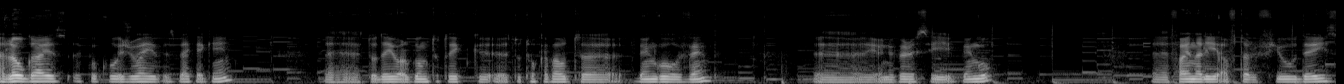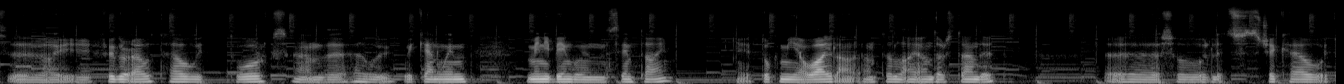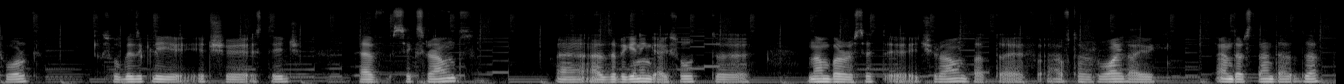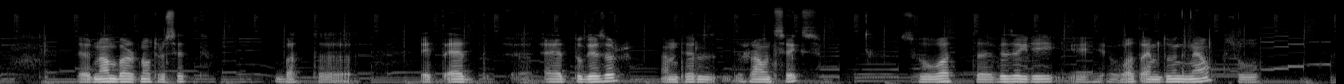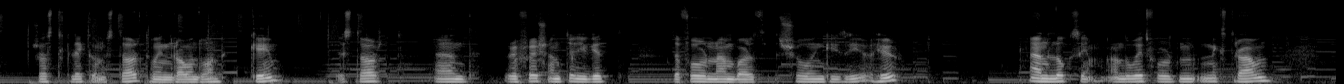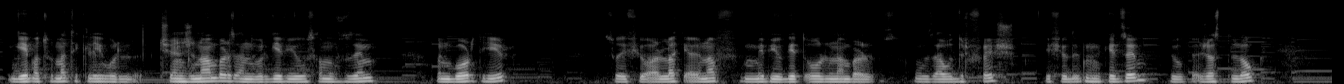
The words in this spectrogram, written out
Hello guys, Joy is back again. Uh, today we are going to take uh, to talk about uh, bingo event, uh, Anniversary Bingo. Uh, finally, after a few days, uh, I figure out how it works and how we, can win mini bingo in the same time. It took me a while until I understand it. So let's check how it works. So basically, each stage have six rounds. Uh, at the beginning, I thought uh, number reset uh, each round, but uh, after a while, I understand that that uh, number not reset, but uh, it add add together until round six. So what basically what I'm doing now? So just click on start when round one came, start and refresh until you get the four numbers showing is here, here. And lock them and wait for next round. Game automatically will change numbers and will give you some of them on board here. So if you are lucky enough maybe you get all numbers without refresh. If you didn't get them you just lock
